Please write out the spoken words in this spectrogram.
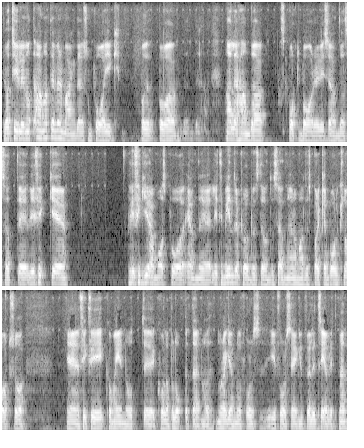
det var tydligen något annat evenemang där som pågick på, på allehanda sportbarer i söndags. Så att eh, vi fick eh, vi fick gömma oss på en eh, lite mindre pub en stund och sen när de hade sparkat boll klart så Eh, fick vi komma in och eh, kolla på loppet där, några, gamla i Forsgänget. Väldigt trevligt. Men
